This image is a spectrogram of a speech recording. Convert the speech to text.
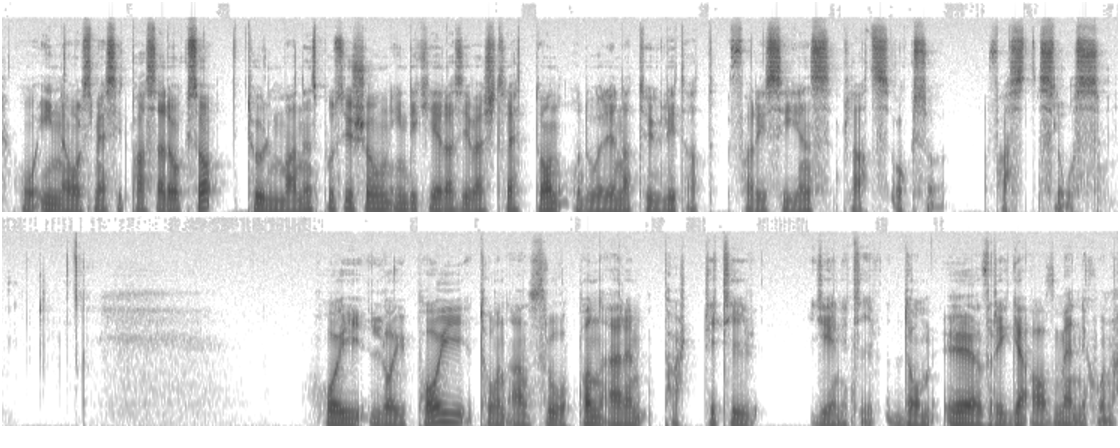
Och innehållsmässigt passar det också. Tullmannens position indikeras i vers 13 och då är det naturligt att fariseens plats också fastslås. Hoi loipoi ton anthropon är en partitiv genitiv, de övriga av människorna.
